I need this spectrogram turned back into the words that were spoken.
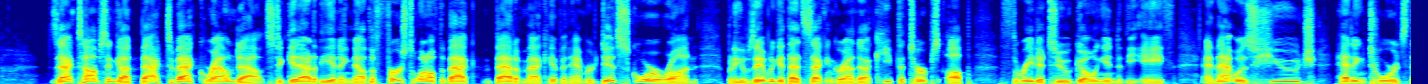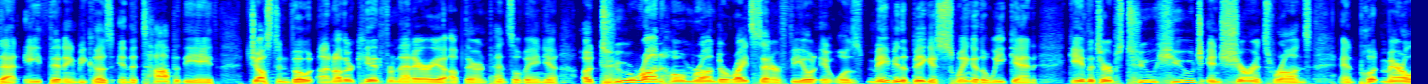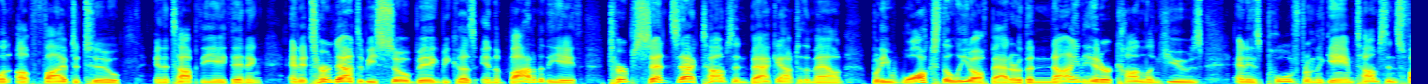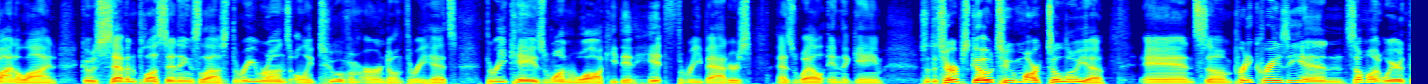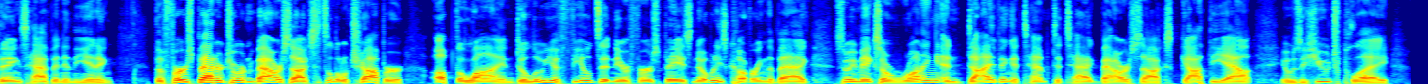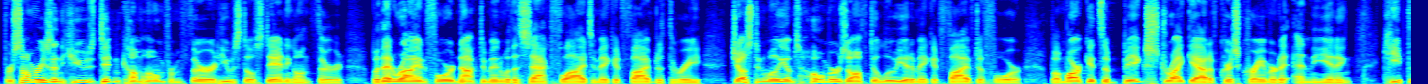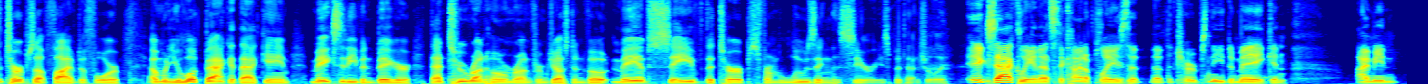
Zach Thompson got back-to-back groundouts to get out of the inning. Now, the first one off the back bat of Mac Hippenhammer did score a run, but he was able to get that second groundout, keep the Terps up three to two going into the eighth, and that was huge heading towards that eighth inning because in the top of the eighth, Justin Vought, another kid from that area up there in Pennsylvania, a two-run home run to right center field. It was maybe the biggest swing of the weekend. Gave the Terps two huge insurance runs and put Maryland up five to two in the top of the eighth inning. And it turned out to be so big because in the bottom of the eighth, Terps sent Zach Thompson back out to the mound, but he walks the leadoff batter, the nine hitter Conlon Hughes, and is pulled from the game. Thompson's final line goes seven plus innings, allows three runs, only two of them earned on three hits, three Ks, one walk. He did hit three batters as well in the game. So the Terps go to Mark DiLuia, and some pretty crazy and somewhat weird things happen in the inning. The first batter, Jordan Bowersox, hits a little chopper up the line. DiLuia fields it near first base. Nobody's covering the bag, so he makes a running and diving attempt to tag Bowersox. Got the out. It was a huge play. For some reason, Hughes didn't come home from third. He was still standing on third. But then Ryan Ford knocked him in with a sac fly to make it five to three. Justin Williams homers off DiLuia to make it five to four. But Mark gets a big strikeout of Chris Kramer to end the inning, keep the Terps up five to four. And when you look back at that game, makes it even bigger. That two-run home run from Justin Vought may have saved the Terps from losing the series potentially. Exactly, and that's the kind of plays that, that the Terps need to make. And I mean,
